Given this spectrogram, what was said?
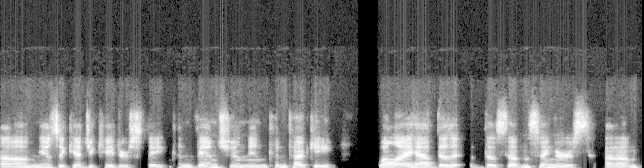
uh, music educator state convention in Kentucky. Well, I had the the Sutton Singers. Um,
